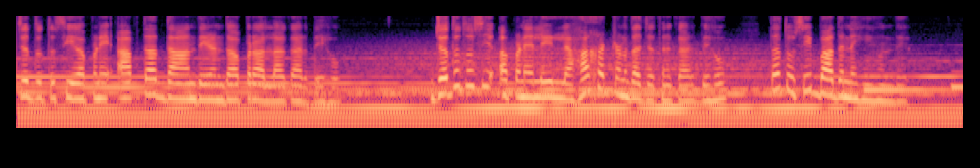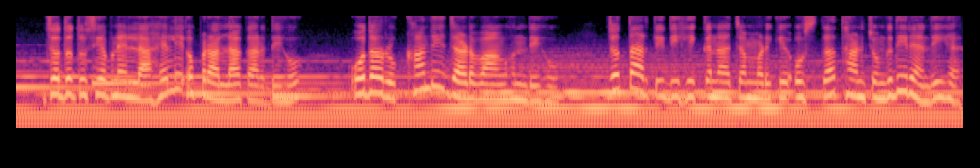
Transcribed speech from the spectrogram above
ਜਦੋਂ ਤੁਸੀਂ ਆਪਣੇ ਆਪ ਦਾ ਦਾਨ ਦੇਣ ਦਾ ਉਪਰਾਲਾ ਕਰਦੇ ਹੋ। ਜਦੋਂ ਤੁਸੀਂ ਆਪਣੇ ਲਈ ਲਾਹਾ ਖੱਟਣ ਦਾ ਯਤਨ ਕਰਦੇ ਹੋ, ਤਾਂ ਤੁਸੀਂ ਬਦ ਨਹੀਂ ਹੁੰਦੇ। ਜਦੋਂ ਤੁਸੀਂ ਆਪਣੇ ਲਾਹੇ ਲਈ ਉਪਰਾਲਾ ਕਰਦੇ ਹੋ, ਉਦੋਂ ਰੁੱਖਾਂ ਦੀ ਜੜ ਵਾਂਗ ਹੁੰਦੇ ਹੋ, ਜੋ ਧਰਤੀ ਦੀ ਹਿੱਕ ਨਾਲ ਚੰਮੜ ਕੇ ਉਸ ਦਾ ਥਣ ਚੁੰਗਦੀ ਰਹਿੰਦੀ ਹੈ।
